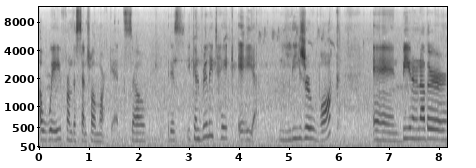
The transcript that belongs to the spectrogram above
away from the Central Market. So it is you can really take a leisure walk and be in another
